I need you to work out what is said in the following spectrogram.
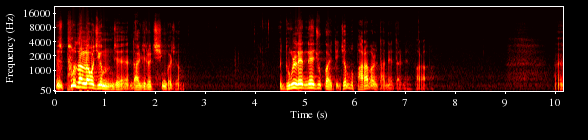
그래서 풀어달라고 지금 이제 난리를 친 거죠. 누굴 내, 내줄까 했더니 전부 바라바를 다 내달래요. 바라바. 예.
